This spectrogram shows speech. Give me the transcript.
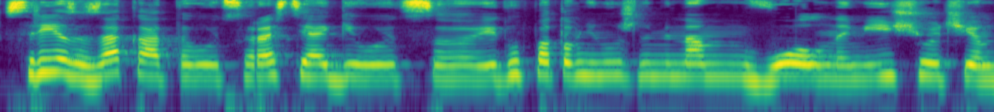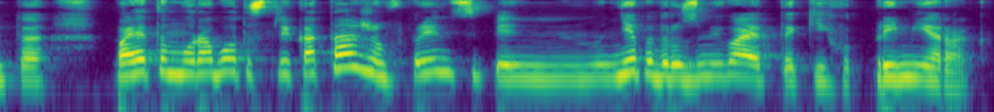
срезы закатываются, растягиваются, идут потом ненужными нам волнами, еще чем-то. Поэтому работа с трикотажем, в принципе, не подразумевает таких вот примерок.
